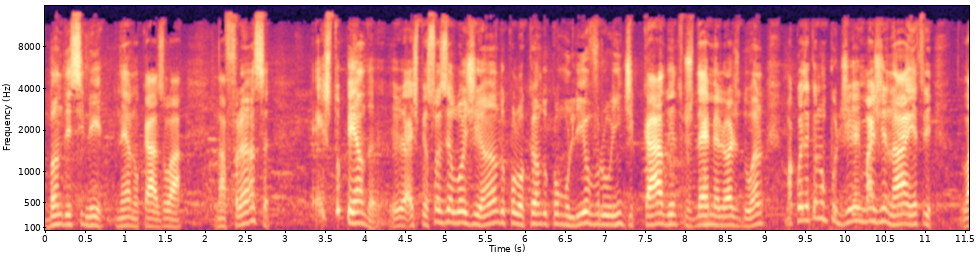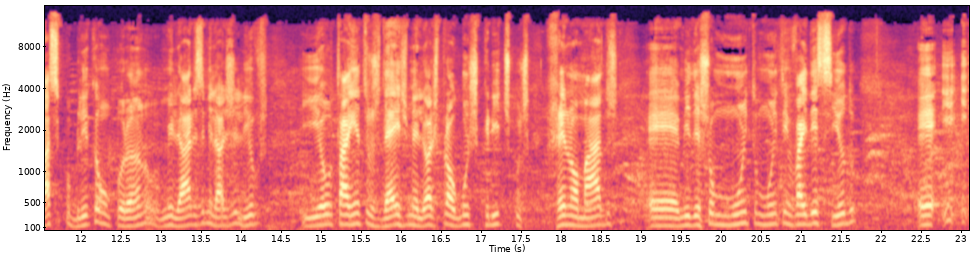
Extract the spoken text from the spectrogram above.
banda dessinée, né, no caso lá na França, é estupenda. As pessoas elogiando, colocando como livro indicado entre os 10 melhores do ano, uma coisa que eu não podia imaginar. Entre lá se publicam por ano milhares e milhares de livros e eu estar tá entre os 10 melhores para alguns críticos renomados é, me deixou muito, muito envaidecido é, e, e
